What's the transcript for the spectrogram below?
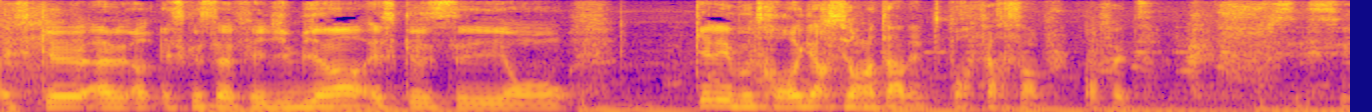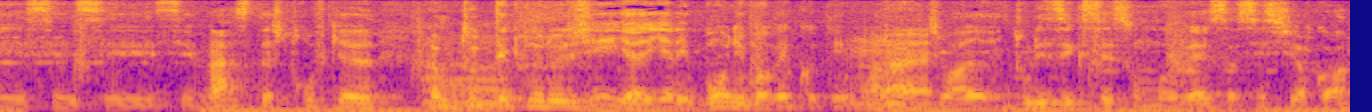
est-ce que, euh, est-ce que ça fait du bien? Est-ce que c'est. en- Quel est votre regard sur internet, pour faire simple, en fait? C'est- vaste. Je trouve que, comme toute technologie, il y, a- il y a les bons et les mauvais côtés. Voilà, Ouais. tu vois, tous les excès sont mauvais, ça c'est sûr. Quoi.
